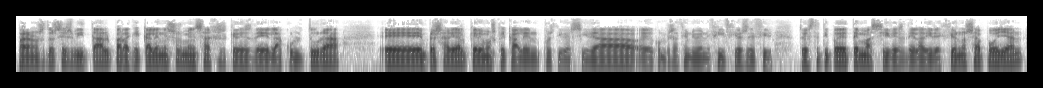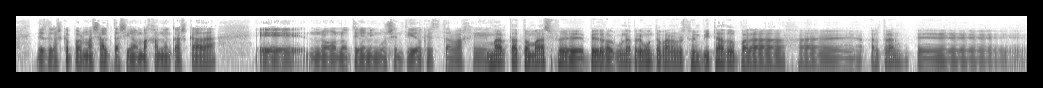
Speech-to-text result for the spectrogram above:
para nosotros es vital para que calen esos mensajes que desde la cultura empresarial queremos que calen, pues diversidad, compensación y beneficios, es decir, todo este tipo de temas si desde la dirección no se apoyan, desde las capas más altas y van bajando en cascada, no, no tiene ningún sentido que se trabaje. Marta, Tomás, eh, Pedro, ¿alguna pregunta para nuestro invitado para eh, Altran? Eh,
